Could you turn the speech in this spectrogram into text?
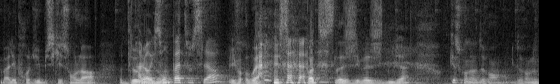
bah, les produits puisqu'ils sont là. Devant alors, ils ne sont pas tous là. ouais, ils sont pas tous là, j'imagine bien. Qu'est-ce qu'on a devant, devant nous?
